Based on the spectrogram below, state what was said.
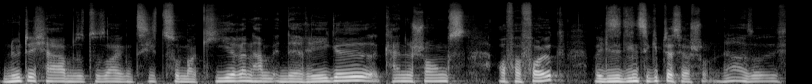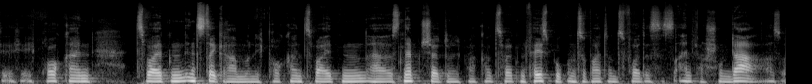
nötig haben, sozusagen sich zu markieren, haben in der Regel keine Chance auf Erfolg, weil diese Dienste gibt es ja schon. Ja? Also ich, ich, ich brauche keinen zweiten Instagram und ich brauche keinen zweiten äh, Snapchat und ich brauche keinen zweiten Facebook und so weiter und so fort. Das ist einfach schon da. Also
